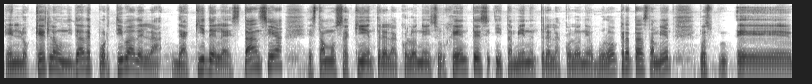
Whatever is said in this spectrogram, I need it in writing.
en lo que es la unidad deportiva de, la, de aquí de la estancia. Estamos aquí entre la colonia Insurgentes y también entre la colonia Burócratas. También, pues, eh,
